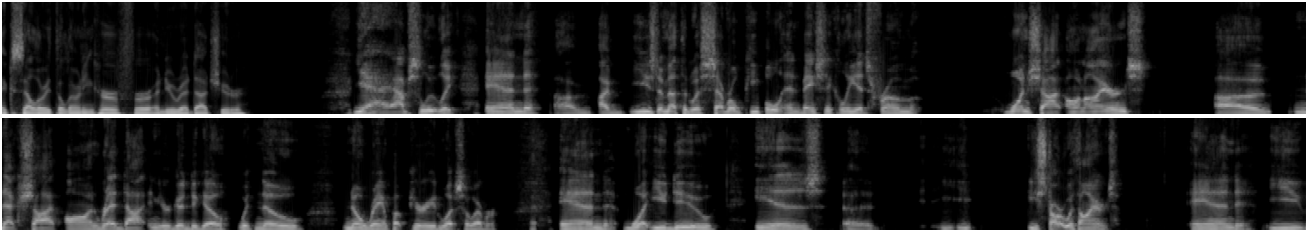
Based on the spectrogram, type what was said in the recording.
accelerate the learning curve for a new red dot shooter? Yeah, absolutely. And um, I've used a method with several people, and basically it's from one shot on irons, uh, next shot on red dot, and you're good to go with no no ramp up period whatsoever. And what you do is uh, you, you start with irons, and you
